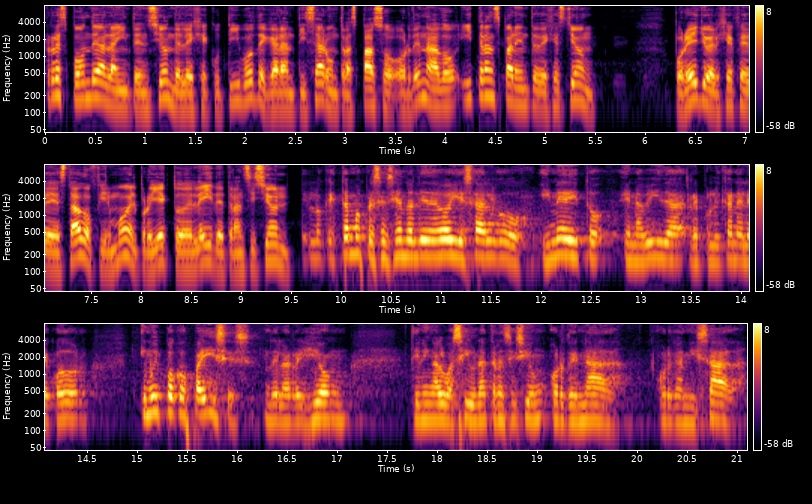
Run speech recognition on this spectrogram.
responde a la intención del Ejecutivo de garantizar un traspaso ordenado y transparente de gestión. Por ello, el jefe de Estado firmó el proyecto de ley de transición. Lo que estamos presenciando el día de hoy es algo inédito en la vida republicana del Ecuador y muy pocos países de la región tienen algo así, una transición ordenada, organizada,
